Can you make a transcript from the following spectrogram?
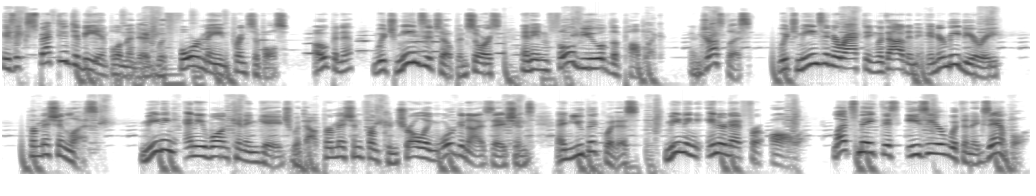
is expected to be implemented with four main principles open, which means it's open source and in full view of the public, and trustless, which means interacting without an intermediary, permissionless, meaning anyone can engage without permission from controlling organizations, and ubiquitous, meaning internet for all. Let's make this easier with an example.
